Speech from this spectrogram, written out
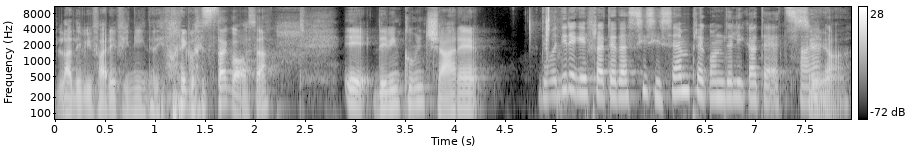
la devi fare finita di fare questa cosa e devi incominciare... Devo dire che i frati d'Assisi sempre con delicatezza. Sì, eh? no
